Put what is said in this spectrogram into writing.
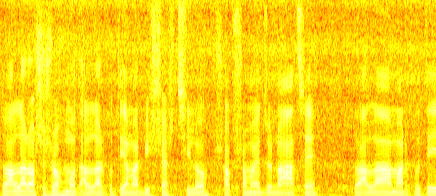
তো আল্লাহর অশেষ রহমত, আল্লাহর প্রতি আমার বিশ্বাস ছিল, সব সময়ের জন্য আছে। তো আল্লাহ আমার প্রতি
